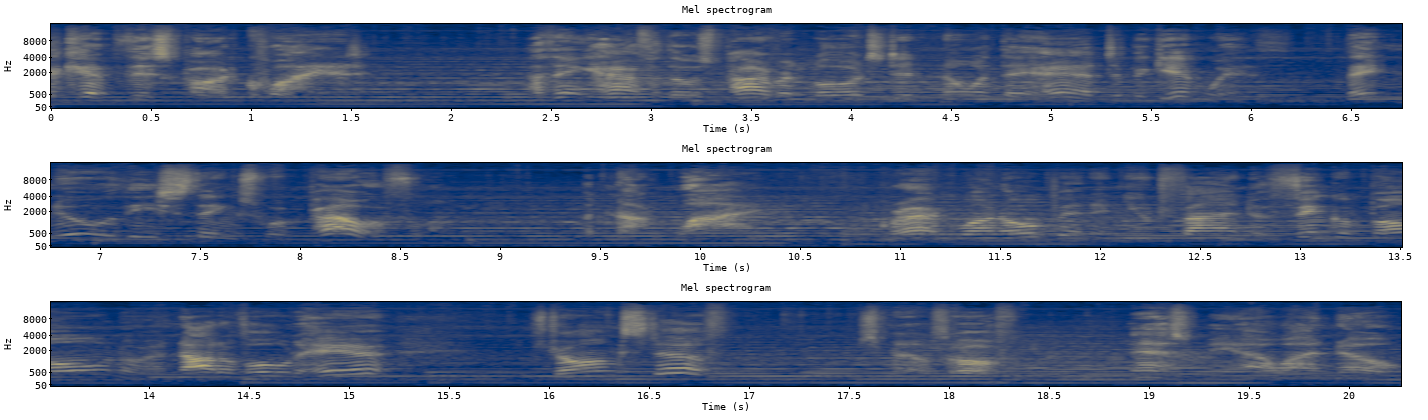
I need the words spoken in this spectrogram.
kept this part quiet. I think half of those pirate lords didn't know what they had to begin with. They knew these things were powerful, but not why. Crack one open and you'd find a finger bone or a knot of old hair. Strong stuff. Smells awful. Ask me how I know.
